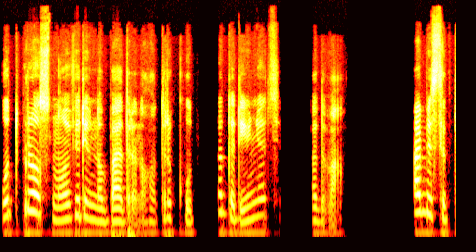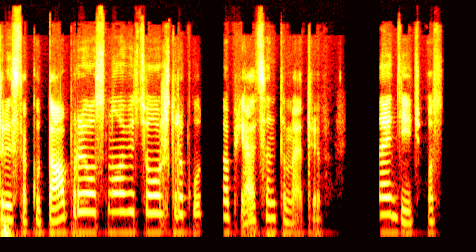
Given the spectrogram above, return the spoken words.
Кут при основі рівнобедреного трикутника дорівнює 72. А бісектриса кута при основі цього ж трикутника 5 см. Знайдіть основу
